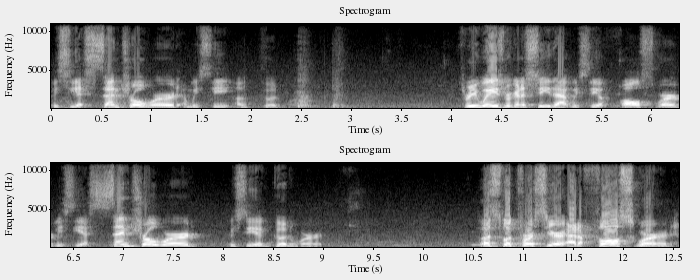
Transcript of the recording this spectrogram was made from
we see a central word, and we see a good word. Three ways we're going to see that. We see a false word, we see a central word, we see a good word. Let's look first here at a false word.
